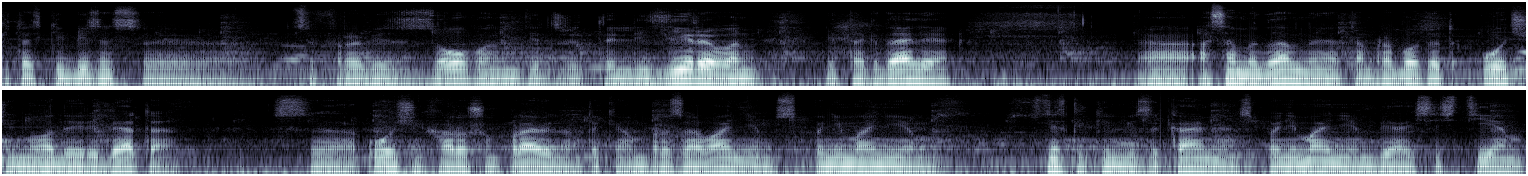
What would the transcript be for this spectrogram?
китайский бизнес цифровизован, диджитализирован и так далее. А, а самое главное, там работают очень молодые ребята с очень хорошим, правильным таким образованием, с пониманием, с несколькими языками, с пониманием BI-систем,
